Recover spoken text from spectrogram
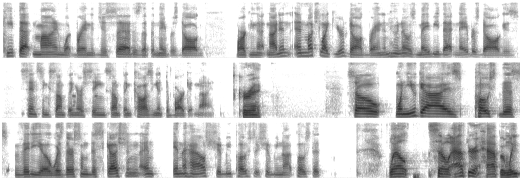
keep that in mind. What Brandon just said is that the neighbor's dog barking that night, and and much like your dog, Brandon, who knows? Maybe that neighbor's dog is sensing something or seeing something causing it to bark at night. Correct. So when you guys post this video, was there some discussion in in the house? Should we post it? Should we not post it? Well, so after it happened, we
